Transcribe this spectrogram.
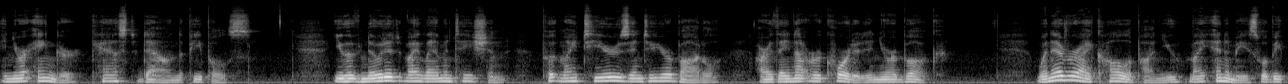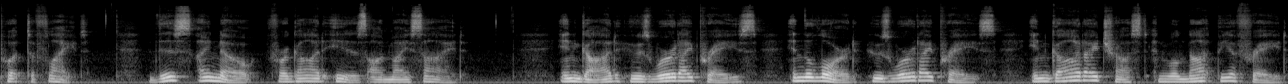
in your anger cast down the peoples. You have noted my lamentation, put my tears into your bottle, are they not recorded in your book? Whenever I call upon you, my enemies will be put to flight. This I know, for God is on my side. In God, whose word I praise, in the Lord, whose word I praise, in God I trust and will not be afraid,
